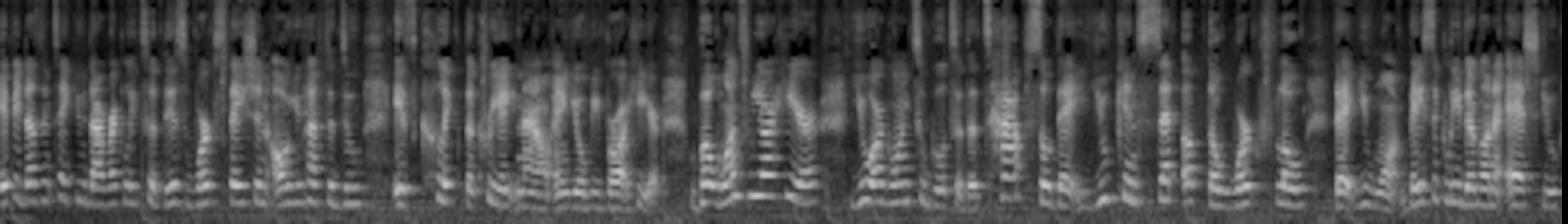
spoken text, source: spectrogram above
If it doesn't take you directly to this workstation, all you have to do is click the create now and you'll be brought here. But once we are here, you are going to go to the top so that you can set up the workflow that you want. Basically, they're gonna ask you,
